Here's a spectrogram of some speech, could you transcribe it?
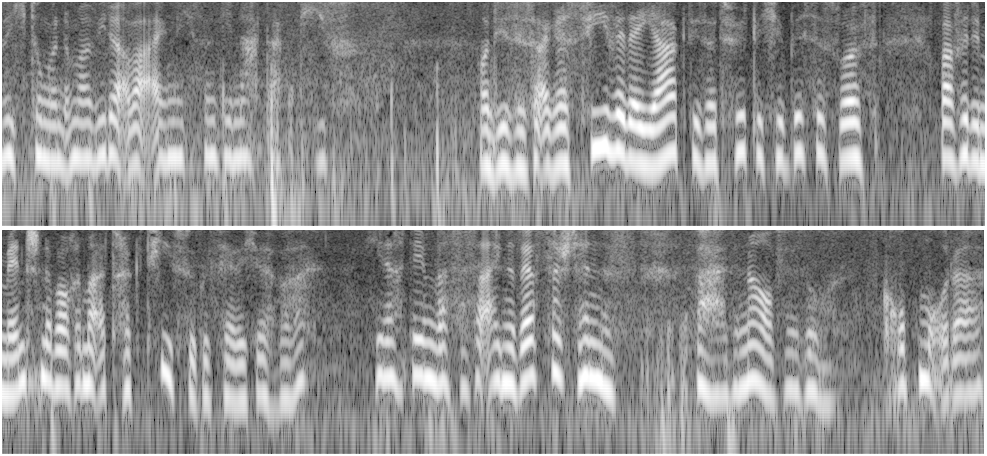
Sichtungen immer wieder, aber eigentlich sind die nachtaktiv. Und dieses Aggressive der Jagd, dieser tödliche Biss des Wolfs, war für den Menschen aber auch immer attraktiv, so gefährlich er war. Je nachdem, was das eigene Selbstverständnis war, genau, für so Gruppen oder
